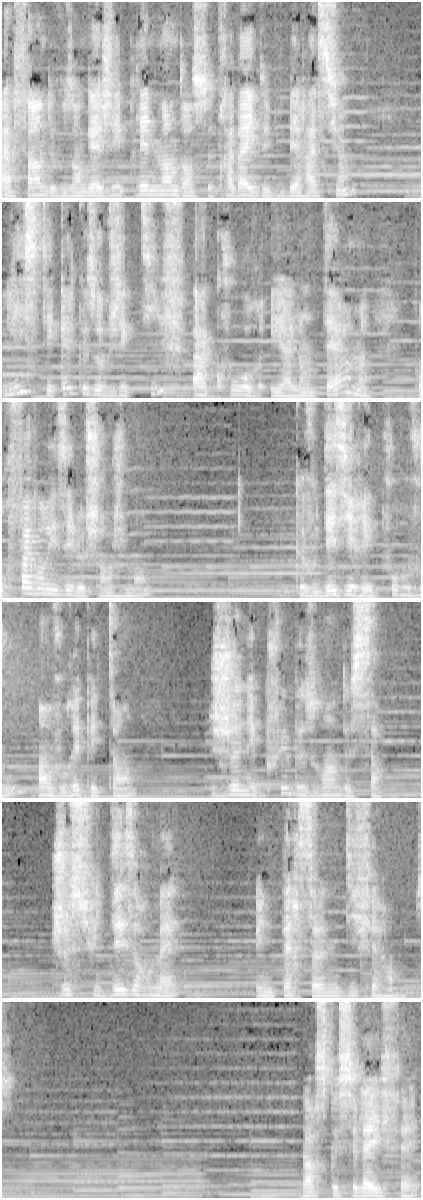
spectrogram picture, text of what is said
afin de vous engager pleinement dans ce travail de libération, listez quelques objectifs à court et à long terme pour favoriser le changement que vous désirez pour vous en vous répétant ⁇ Je n'ai plus besoin de ça. Je suis désormais une personne différente. Lorsque cela est fait,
